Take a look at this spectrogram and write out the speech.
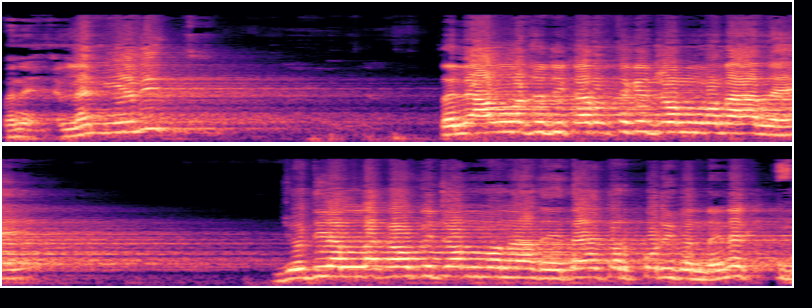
মানে তাহলে আল্লাহ যদি কারও থেকে জন্ম না নেয়, যদি আল্লাহ কাউকে জন্ম না দেয়, তাহলে তোর পরিবার নেই নাকি?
